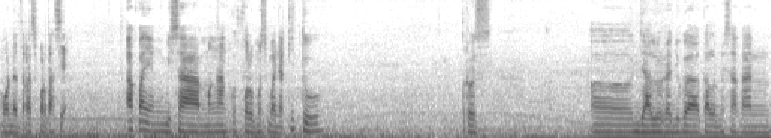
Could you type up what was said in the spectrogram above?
mode transportasi apa yang bisa mengangkut volume sebanyak itu. Terus uh, jalurnya juga kalau misalkan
